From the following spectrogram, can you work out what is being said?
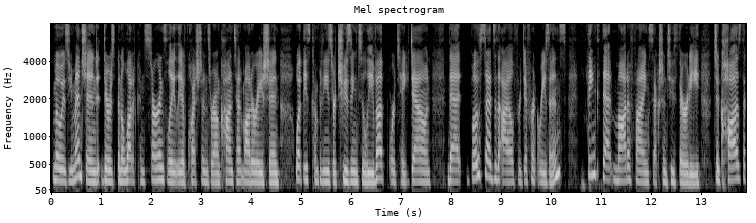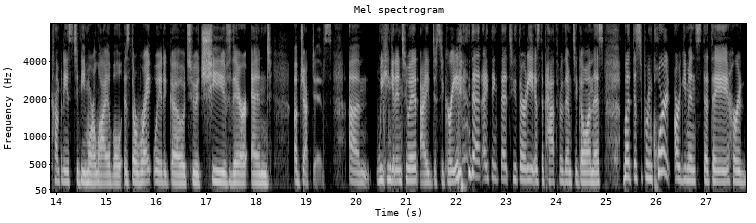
Mo, as you mentioned, there's been a lot of concerns lately of questions around content moderation, what these companies are choosing to leave up or take down, that both sides of the aisle, for different reasons, think that modifying Section 230 to cause the companies to be more liable is the right way to go to achieve their end objectives. Um, we can get into it. I disagree that I think that 230 is the path for them to go on this. But the Supreme Court arguments that they heard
